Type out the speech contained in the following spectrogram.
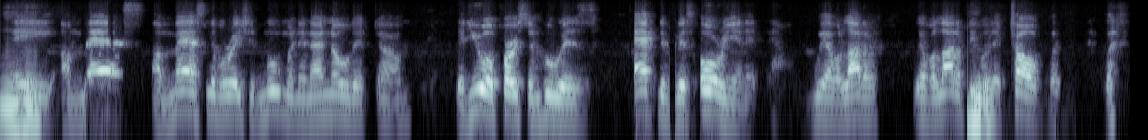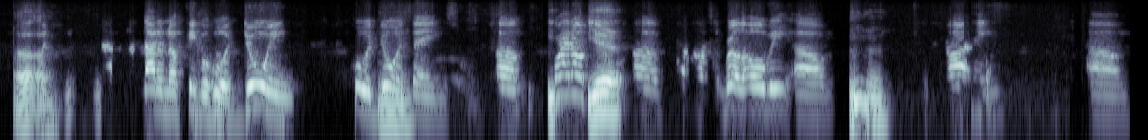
Mhm. a a mass a mass liberation movement. And I know that um, that you're a person who is activist oriented. We have a lot of we have a lot of people Mhm. that talk, but but but not, not enough people who are doing who are doing Mhm. things. Um, why don't yeah. you, uh, brother Obi, um, Mhm. regarding um,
